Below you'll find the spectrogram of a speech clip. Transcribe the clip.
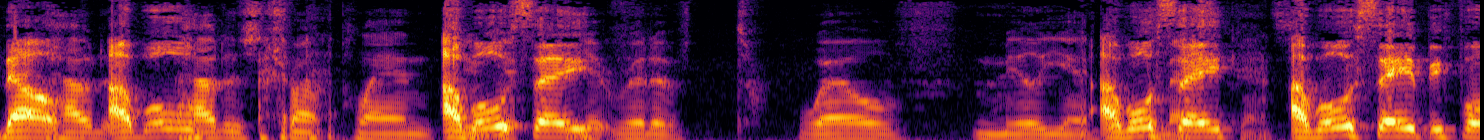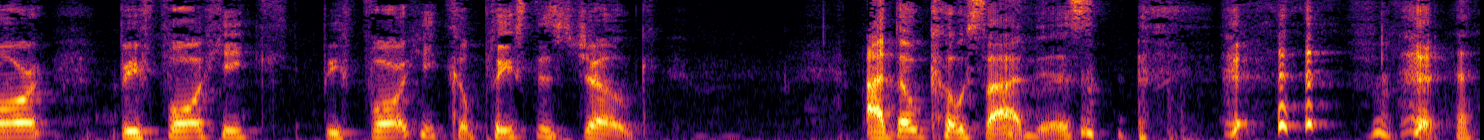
Now how, do- I will. how does Trump plan? To I will get, say- get rid of twelve million. I will say, I will say before before he before he completes this joke, I don't co-sign this.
